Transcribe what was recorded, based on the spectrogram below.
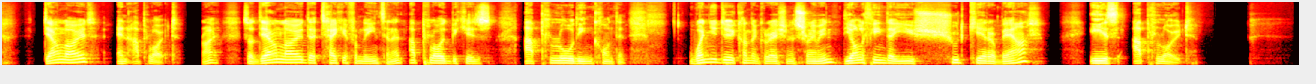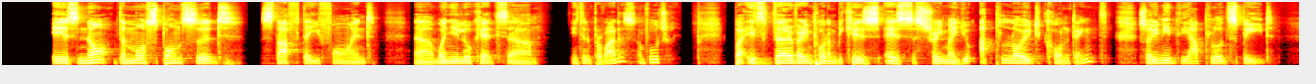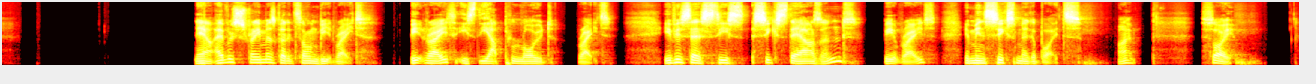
Download and upload, right? So download that take it from the internet, upload because uploading content. When you do content creation and streaming, the only thing that you should care about is upload is not the most sponsored stuff that you find uh, when you look at um, internet providers, unfortunately. But it's very, very important because as a streamer, you upload content. So you need the upload speed. Now, every streamer's got its own bit rate. Bit rate is the upload rate. If it says 6,000, bit rate, it means six megabytes, right? So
